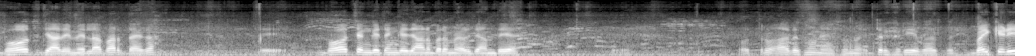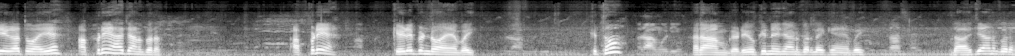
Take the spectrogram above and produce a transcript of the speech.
ਬਹੁਤ ਜ਼ਿਆਦਾ ਮੇਲਾ ਭਰਦਾ ਹੈਗਾ। ਤੇ ਬਹੁਤ ਚੰਗੇ ਚੰਗੇ ਜਾਨਵਰ ਮਿਲ ਜਾਂਦੇ ਆ। ਉਧਰੋਂ ਆ ਦਿਖਾਉਣੇ ਆ ਤੁਹਾਨੂੰ ਇੱਧਰ ਖੜੀ ਹੈ ਬਰਬਰੀ ਬਾਈ ਕਿਹੜੀ ਜਗ੍ਹਾ ਤੋਂ ਆਏ ਆ? ਆਪਣੇ ਆ ਜਾਨਵਰ? ਆਪਣੇ ਆ? ਕਿਹੜੇ ਪਿੰਡੋਂ ਆਏ ਆ ਬਾਈ? ਕਿੱਥੋਂ? ਰਾਮਗੜੀ ਰਾਮਗੜਿਓ ਕਿੰਨੇ ਜਾਨਵਰ ਲੈ ਕੇ ਆਏ ਆ ਬਾਈ? 10 ਹੈ 10 ਜਾਨਵਰ?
